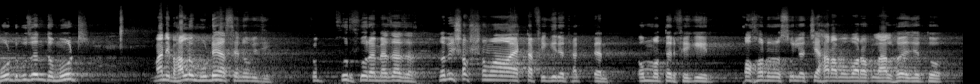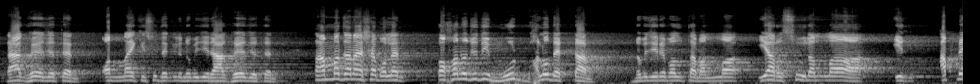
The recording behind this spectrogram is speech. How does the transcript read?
মুড বুঝেন তো মুড? মানে ভালো মুডে আছে নবীজি, খুব ফুরফুরে মেজাজ আছে। নবী সবসময় একটা ফিকিরে থাকতেন, উম্মতের ফিকির। কখনো রসুলের চেহারা মোবারক লাল হয়ে যেত, রাগ হয়ে যেতেন, অন্যায় কিছু দেখলে নবীজি রাগ হয়ে যেতেন। তা আম্মা জানা এসা বলেন, কখনো যদি মুড ভালো দেখতাম নবীজিরে বলতাম, আল্লাহ, ইয়া রসুল আল্লাহ আপনি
